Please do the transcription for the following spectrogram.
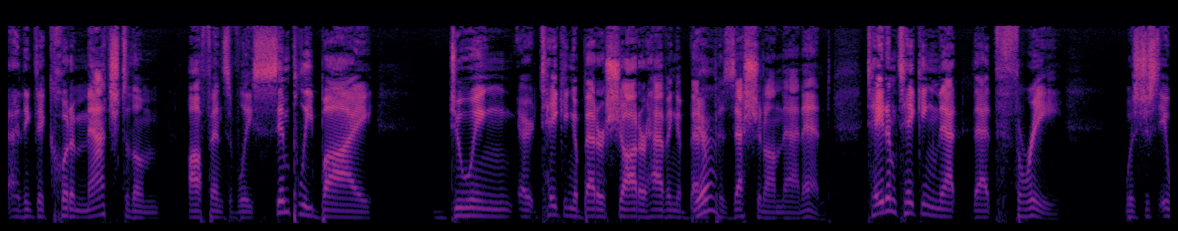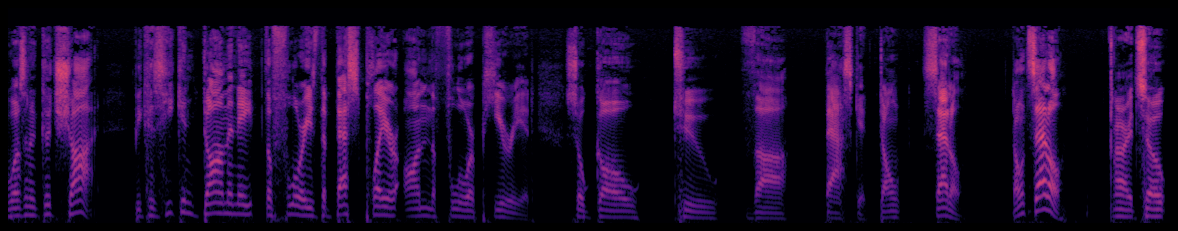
I think they could have matched them offensively simply by doing or taking a better shot or having a better Yeah. possession on that end. Tatum taking that that three was just it wasn't a good shot because he can dominate the floor. He's the best player on the floor. Period. So go to the basket. Don't settle. Don't settle. All right, so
